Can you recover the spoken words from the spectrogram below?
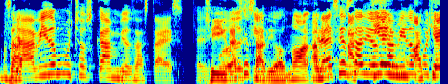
O sea, ya ha habido muchos cambios hasta eso. Sí, gracias decir. a Dios. No, a mí- Gracias a Dios hay ha habido muchos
